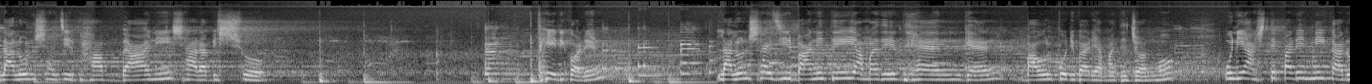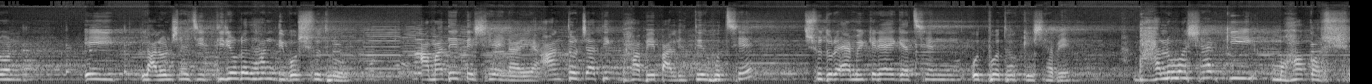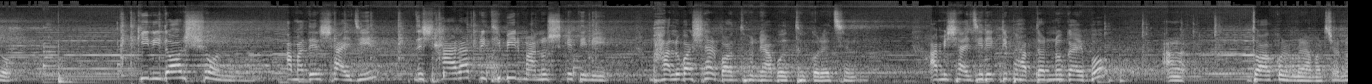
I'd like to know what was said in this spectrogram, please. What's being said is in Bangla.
লালন সাজির ভাব বাণী সারা বিশ্ব। ফেরি করেন। লালন সাইজির বাণীতেই আমাদের ধ্যান, জ্ঞান, বাউল পরিবারে আমাদের জন্ম। উনি আসতে পারেননি কারণ এই লালন সাইজির তিরোধান দিবস শুধু আমাদের দেশে নয়, আন্তর্জাতিকভাবে পালিত হচ্ছে। সুদূর আমেরিকায় গেছেন উদ্বোধক হিসাবে। ভালোবাসার কি মহাকর্ষ? কি নিদর্শন? আমাদের সাইজির যে সারা পৃথিবীর মানুষকে তিনি ভালোবাসার বন্ধনে আবদ্ধ করেছেন। আমি সাইজির একটি ভাবদণ্ড গাইব। দোয়া করবেন আমার জন্য।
